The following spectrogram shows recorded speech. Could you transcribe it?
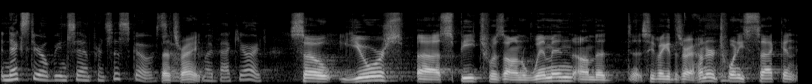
And next year I'll be in San Francisco. That's right. My backyard. So your uh, speech was on women on the, see if I get this right, 122nd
